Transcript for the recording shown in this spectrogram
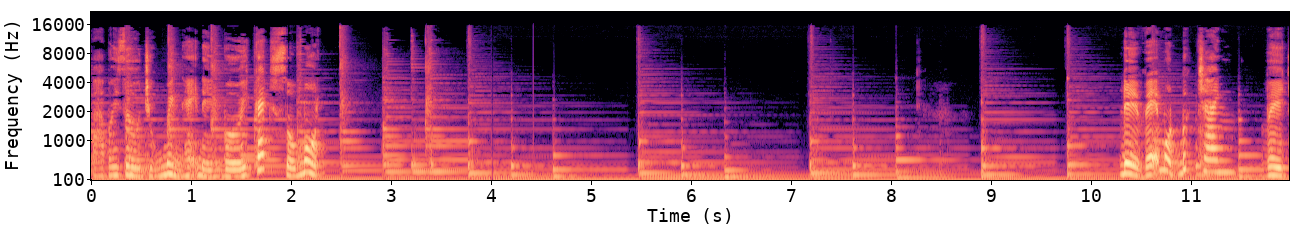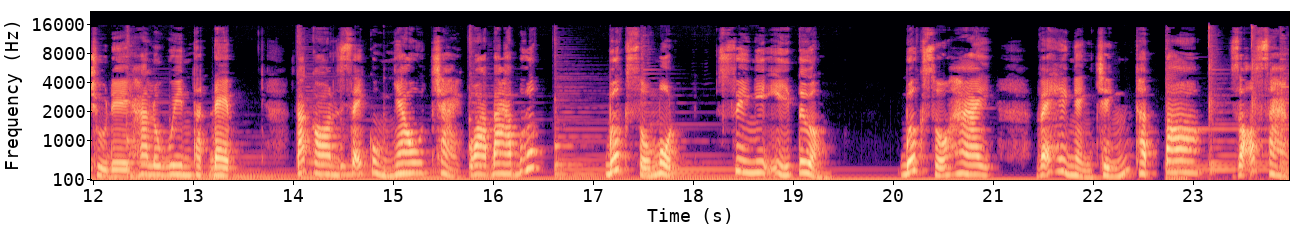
Và bây giờ chúng mình hãy đến với cách số 1. Để vẽ một bức tranh về chủ đề Halloween thật đẹp, các con sẽ cùng nhau trải qua 3 bước. Bước số 1, suy nghĩ ý tưởng. Bước số 2, vẽ hình ảnh chính thật to, rõ ràng,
